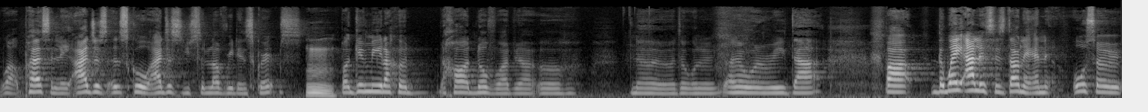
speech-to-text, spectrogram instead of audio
well, personally, I just at school, I just used to love reading scripts. Mm. But give me like a hard novel, I'd be like, oh, no, I don't want to. I don't want to read that. But the way Alice has done it, and also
